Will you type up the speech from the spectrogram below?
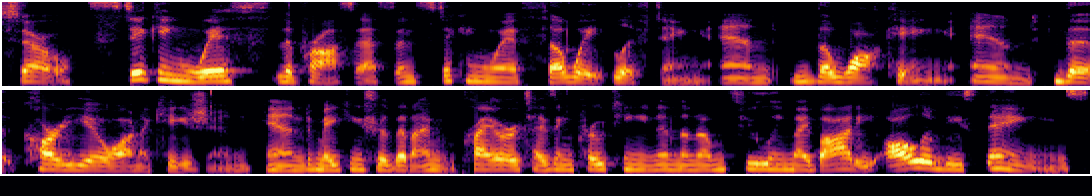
So, sticking with the process and sticking with the weightlifting and the walking and the cardio on occasion and making sure that I'm prioritizing protein and that I'm fueling my body, all of these things.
